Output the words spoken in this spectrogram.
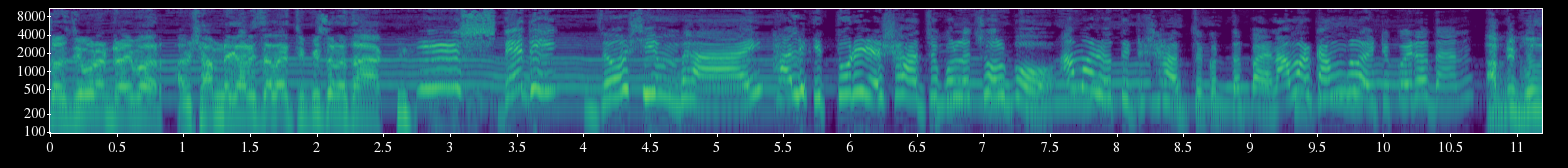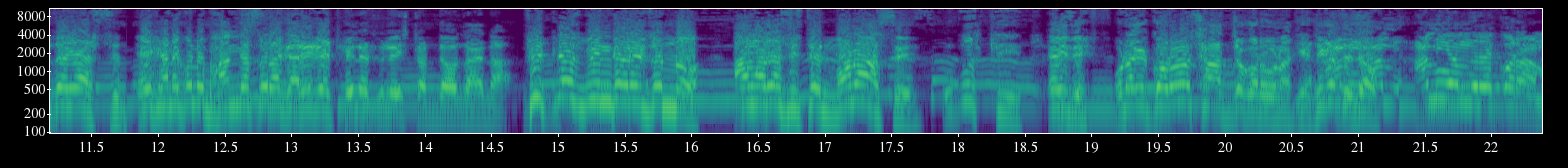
তোর জীবনের ড্রাইভার। আমি সামনে গাড়ি চালাই তুই পিছনে থাক। ইস দে দি জসিম ভাই খালি কি সাহায্য করলে চলবো? আমারও তো একটু সাহায্য করতে পারেন। আমার কামগুলো একটু কইরা দেন। আপনি ভুল জায়গায় আসছেন। এখানে কোনো ভাঙ্গাচোরা গাড়িরে ঠেলে ঠেলে স্টার্ট দেওয়া যায় না। ফিটনেস বিন গাড়ির জন্য আমার অ্যাসিস্ট্যান্ট মনা আছে। উপস্থিত। এই যে ওনাকে করো সাহায্য করো ওনাকে ঠিক আছে যাও। আমি আমি আপনারা করাম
